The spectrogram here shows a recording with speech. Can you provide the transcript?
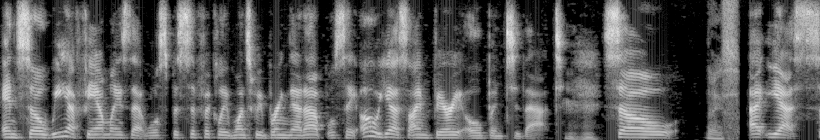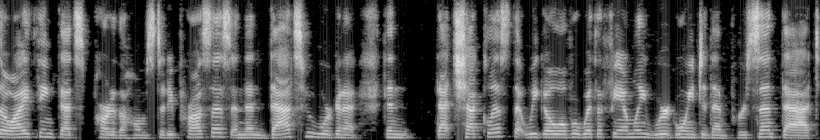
And so we have families that will specifically, once we bring that up, will say, Oh, yes, I'm very open to that. Mm-hmm. So Nice. Uh, yes. So I think that's part of the home study process. And then that's who we're going to, then that checklist that we go over with a family, we're going to then present that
